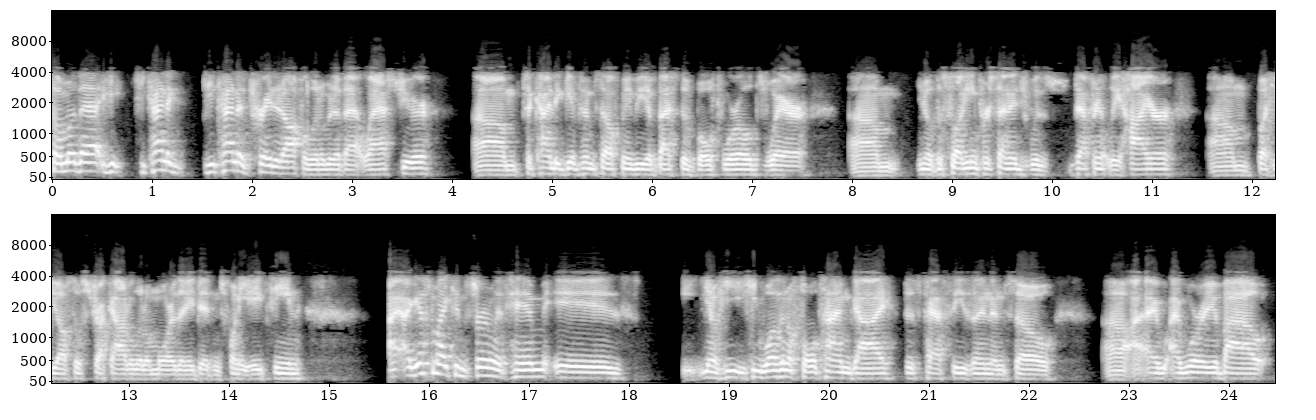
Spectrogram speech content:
some of that. He he kind of he kind of traded off a little bit of that last year um, to kind of give himself maybe a best of both worlds, where um, you know the slugging percentage was definitely higher, um, but he also struck out a little more than he did in 2018. I, I guess my concern with him is, you know, he he wasn't a full time guy this past season, and so uh, I, I worry about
